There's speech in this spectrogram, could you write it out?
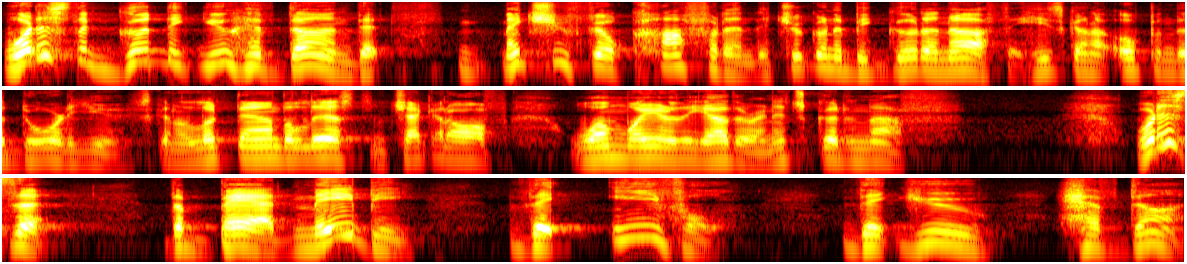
What is the good that you have done that makes you feel confident that you're going to be good enough, that He's going to open the door to you? He's going to look down the list and check it off one way or the other, and it's good enough. What is the, the bad, maybe the evil that you have done?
